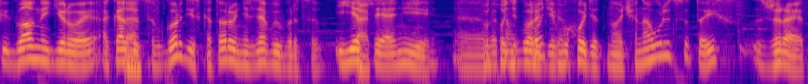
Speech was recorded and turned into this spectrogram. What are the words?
э, главные герои оказываются в городе, из которого нельзя выбраться. И если они э, в этом городе ночью? выходят ночью на улицу, то их сжирают.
